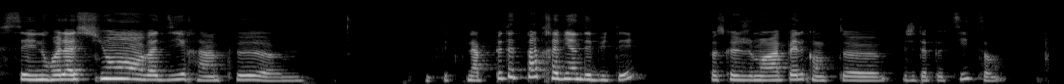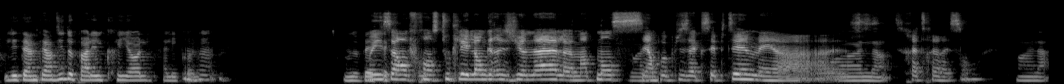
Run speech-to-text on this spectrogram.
c'est une relation, on va dire, un peu... n'a peut-être pas très bien débuté parce que je me rappelle quand euh, j'étais petite, il était interdit de parler le créole à l'école. Mhm. Oui, c'est en France, toutes les langues régionales, maintenant c'est un peu plus accepté, mais euh, c'est très très récent. Voilà.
